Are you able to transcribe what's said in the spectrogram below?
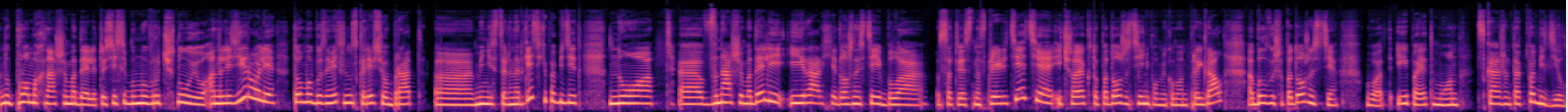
ну, промах нашей модели. То есть, если бы мы вручную анализировали, то мы бы заметили, ну, скорее всего, брат э, министра энергетики победит. Но э, в нашей модели иерархия должностей была, соответственно, в приоритете, и человек, кто по должности, я не помню, кому он проиграл, был выше по должности, вот, и поэтому он, скажем так, победил.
